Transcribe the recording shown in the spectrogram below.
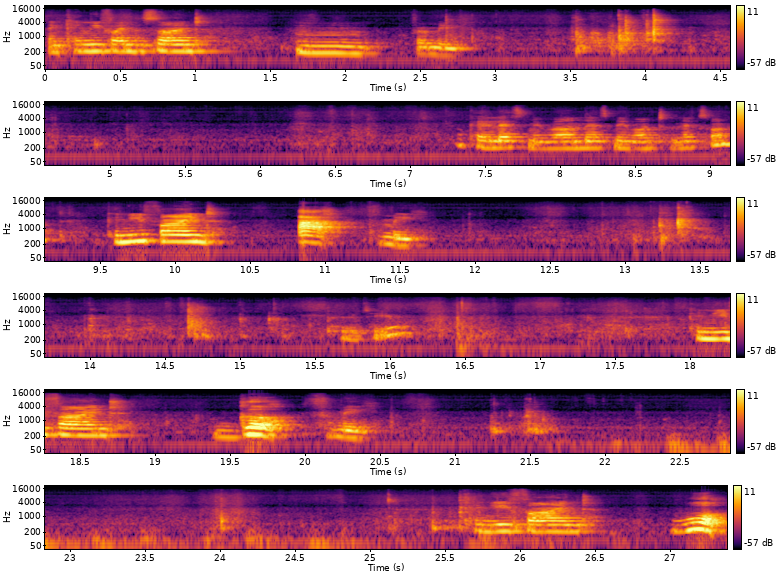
And can you find the sound mm for me? Okay, let's move on. Let's move on to the next one. Can you find ah for me? Put it here. Can you find g for me? Can you find w?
